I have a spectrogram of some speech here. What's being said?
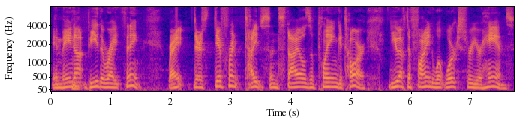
It may not be the right thing, right? There's different types and styles of playing guitar. You have to find what works for your hands,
